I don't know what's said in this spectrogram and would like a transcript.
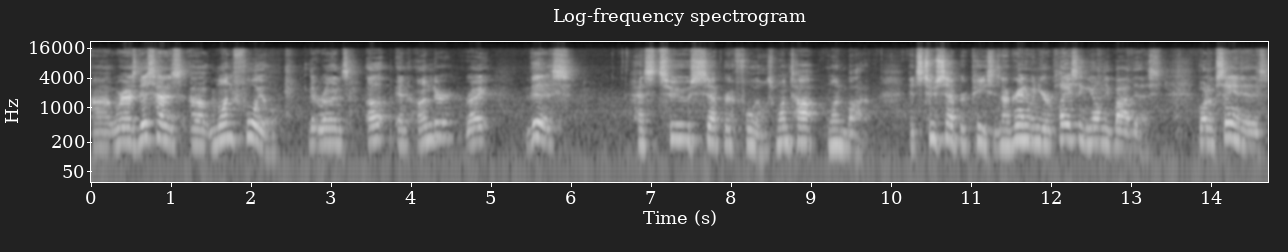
uh, whereas this has uh, one foil that runs up and under, right? This has two separate foils, one top, one bottom. It's two separate pieces. Now granted, when you're replacing, you only buy this. But what I'm saying is,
